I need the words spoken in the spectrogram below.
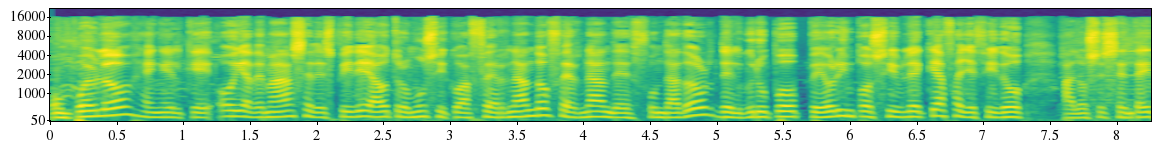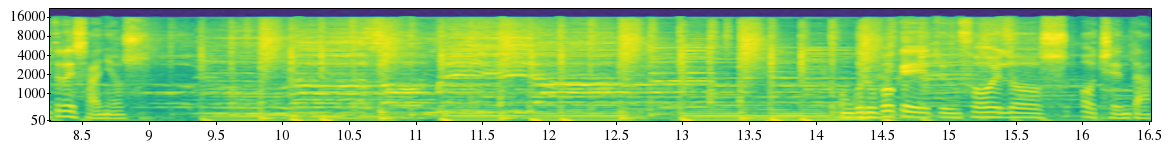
Un pueblo en el que hoy además se despide a otro músico, a Fernando Fernández, fundador del grupo Peor Imposible, que ha fallecido a los 63 años. Un grupo que triunfó en los 80.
